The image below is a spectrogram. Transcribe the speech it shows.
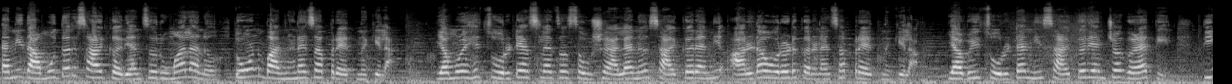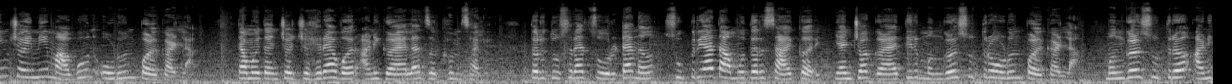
त्यांनी दामोदर साळकर यांचं रुमालानं तोंड बांधण्याचा प्रयत्न केला. यामुळे हे चोरटे असल्याचा संशय आल्यानं साळकर यांनी आरडाओरड करण्याचा प्रयत्न केला. यावेळी चोरट्यांनी साळकर यांच्या गळ्यातील तीन चैनी मागून ओढून पळ काढला. त्यामुळे त्यांच्या चेहऱ्यावर आणि गळ्याला जखम झाली. तर दुसऱ्या चोरट्यानं सुप्रिया दामोदर साळकर यांच्या गळ्यातील मंगळसूत्र ओढून पळ काढला. मंगळसूत्र आणि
